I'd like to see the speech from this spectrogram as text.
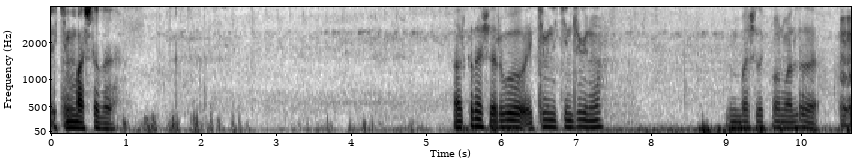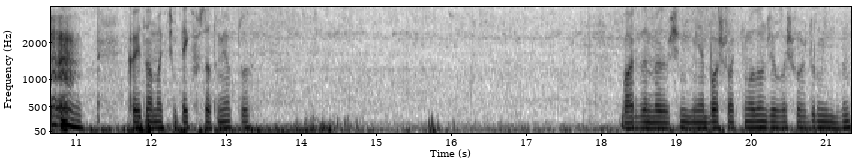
Ekim başladı. Arkadaşlar bu Ekim'in ikinci günü. Bugün başladık normalde de. Kayıt almak için pek fırsatım yoktu. Bari dedim böyle şimdi yine boş vaktim olunca boş boş durmayayım dedim.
